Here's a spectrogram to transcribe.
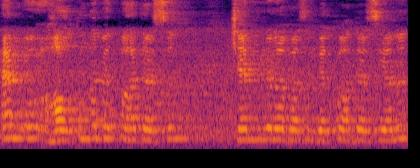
hem o halkında bedbaht edersin, kendine ne yaparsın, bedbaht edersin yanı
